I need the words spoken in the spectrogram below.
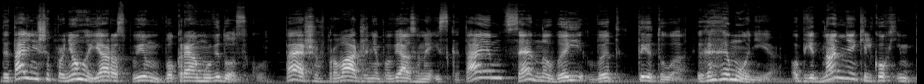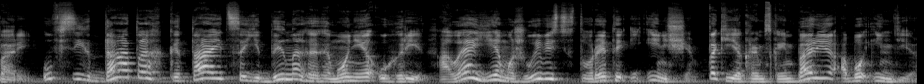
Детальніше про нього я розповім в окремому відосику. Перше впровадження пов'язане із Китаєм це новий вид титула гегемонія, об'єднання кількох імперій. У всіх датах Китай це єдина гегемонія у грі, але є можливість створити і інші, такі як Римська імперія або Індія.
